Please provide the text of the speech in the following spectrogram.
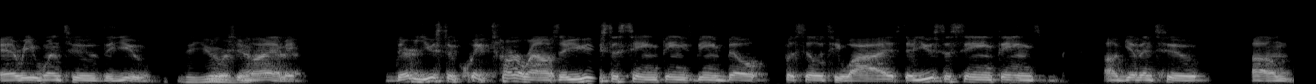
Reed went to the U, the U University yeah. of Miami. They're used to quick turnarounds. They're used to seeing things being built facility wise. They're used to seeing things uh, given to um,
